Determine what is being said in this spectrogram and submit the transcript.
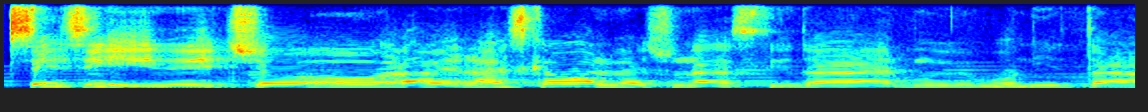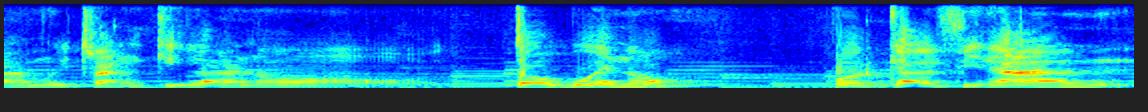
Sí, sí, de hecho, la verdad es que Huelva es una ciudad muy bonita, muy tranquila, ¿no? Todo bueno, porque al final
